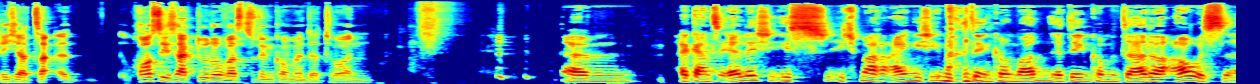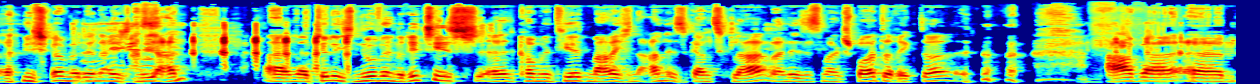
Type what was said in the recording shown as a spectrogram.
Richard, äh, Rossi, sag du doch was zu den Kommentatoren. Ähm, äh, ganz ehrlich, ich, ich mache eigentlich immer den, Kommand, den Kommentator aus. Ich höre mir den eigentlich nie an. Äh, natürlich nur, wenn Richie äh, kommentiert, mache ich ihn an, ist ganz klar, weil es ist mein Sportdirektor. Aber äh,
